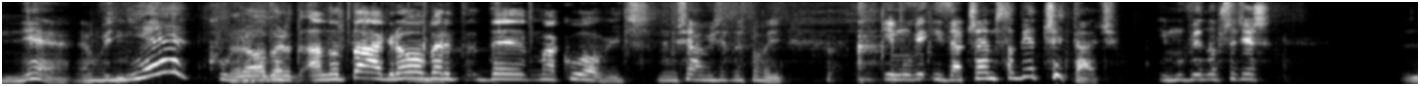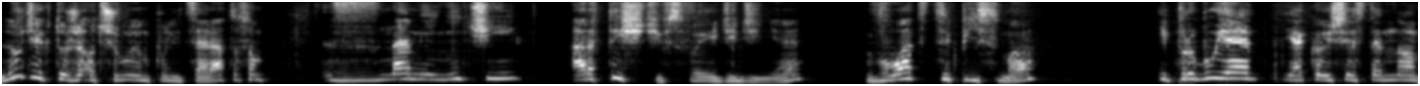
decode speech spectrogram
Nie. Ja mówię, nie? Kurwa. Robert, a no tak, Robert de Makłowicz. Musiałem mi się coś powiedzieć. I mówię, i zacząłem sobie czytać. I mówię, no przecież ludzie, którzy otrzymują Pulitzera, to są znamienici artyści w swojej dziedzinie, władcy pisma i próbuję, jako już jestem, no,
